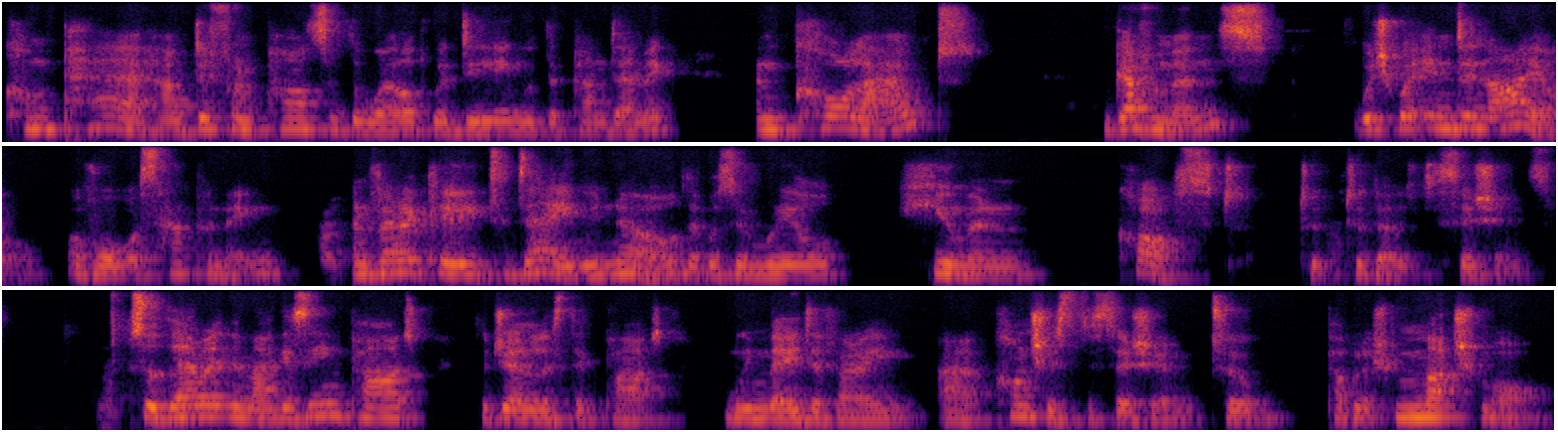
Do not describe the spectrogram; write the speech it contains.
compare how different parts of the world were dealing with the pandemic and call out governments which were in denial of what was happening. And very clearly today we know there was a real human cost to, to those decisions. So there in the magazine part, the journalistic part, we made a very uh, conscious decision to publish much more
